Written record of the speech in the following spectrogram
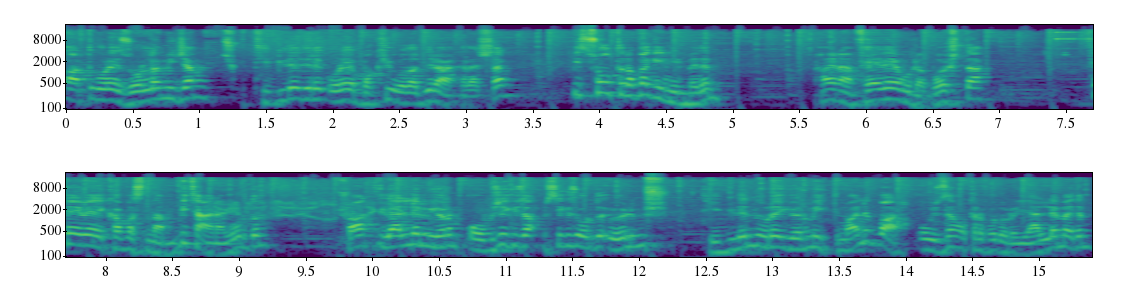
artık orayı zorlamayacağım. Çünkü Tigli direkt oraya bakıyor olabilir arkadaşlar. Bir sol tarafa geleyim dedim. Aynen FV burada boşta. FV kafasından bir tane vurdum. Şu an ilerlemiyorum. Obje 268 orada ölmüş. Tiglilerin orayı görme ihtimali var. O yüzden o tarafa doğru ilerlemedim.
